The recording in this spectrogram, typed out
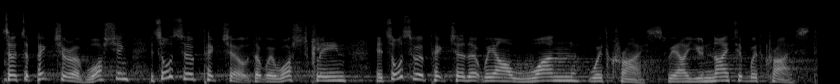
So it's a picture of washing. It's also a picture that we're washed clean. It's also a picture that we are one with Christ. We are united with Christ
